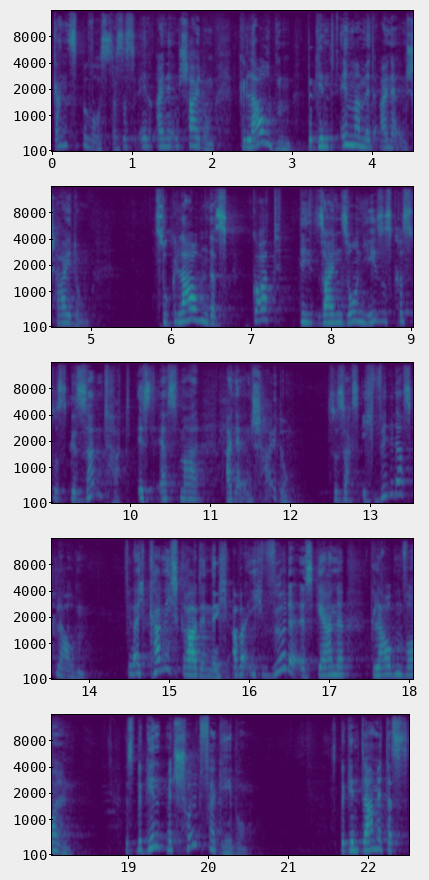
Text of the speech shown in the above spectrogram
ganz bewusst. Das ist eine Entscheidung. Glauben beginnt immer mit einer Entscheidung. Zu glauben, dass Gott die seinen Sohn Jesus Christus gesandt hat, ist erstmal eine Entscheidung. Du sagst, ich will das glauben. Vielleicht kann ich es gerade nicht, aber ich würde es gerne glauben wollen. Es beginnt mit Schuldvergebung. Es beginnt damit, dass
